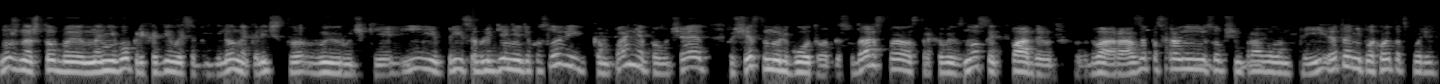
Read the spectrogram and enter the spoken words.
нужно, чтобы на него приходилось определенное количество выручки. И при соблюдении этих условий компания получает существенную льготу от государства, страховые взносы падают в два раза по сравнению с общим правилом, и это неплохое подспорье.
